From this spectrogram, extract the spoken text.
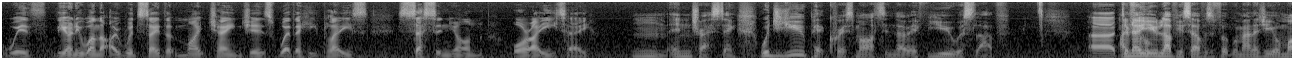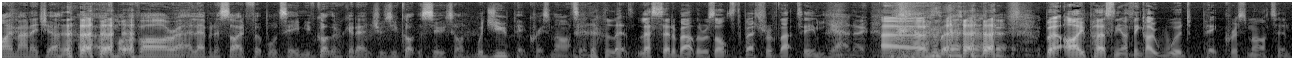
with the only one that I would say that might change is whether he plays Sessegnon or Ayité. Mm, interesting. Would you pick Chris Martin though if you were Slav? Uh, I know you love yourself as a football manager. You're my manager uh, of, of, our uh, 11-a-side football team. You've got the credentials. You've got the suit on. Would you pick Chris Martin? less, less, said about the results, the better of that team. Yeah, I know. Um, but I personally, I think I would pick Chris Martin.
